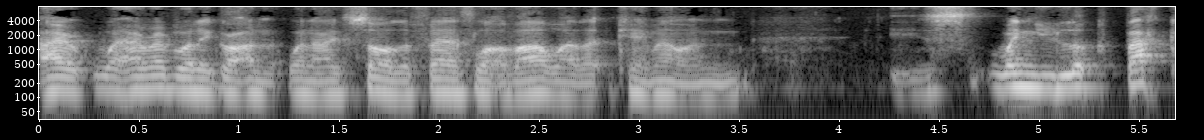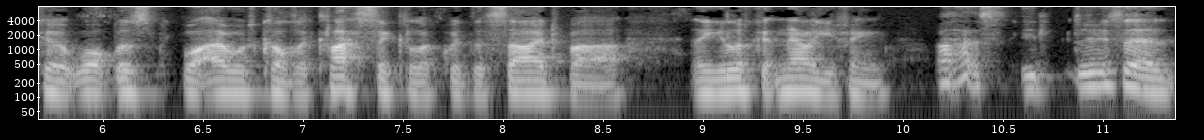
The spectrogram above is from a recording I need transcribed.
I, I remember when it got on, when I saw the first lot of artwork that came out, and when you look back at what was what I would call the classic look with the sidebar, and you look at now, you think, oh, that's it, there's a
